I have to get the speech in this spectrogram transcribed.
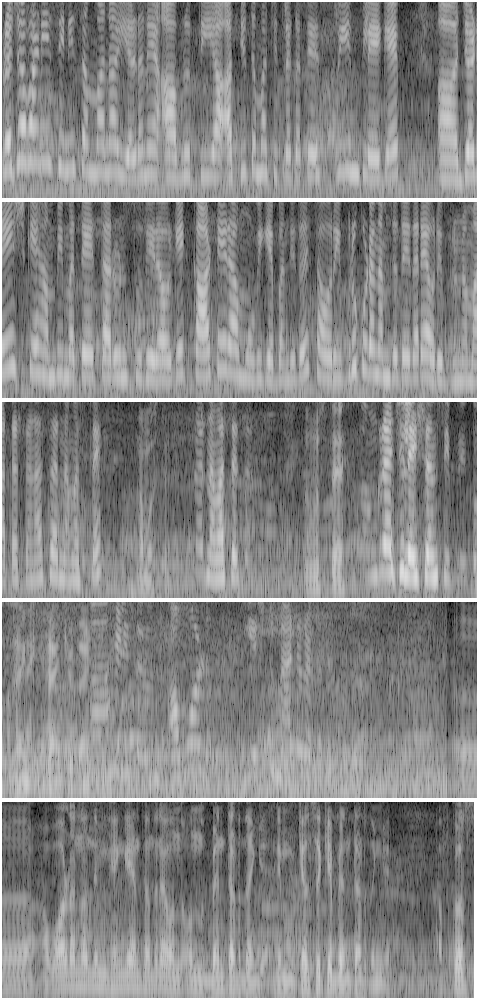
ಪ್ರಜಾವಾಣಿ ಸಿನಿ ಸಮ್ಮಾನ ಎರಡನೇ ಆವೃತ್ತಿಯ ಅತ್ಯುತ್ತಮ ಚಿತ್ರಕಥೆ ಸ್ಕ್ರೀನ್ ಪ್ಲೇಗೆ ಜಡೇಶ್ ಕೆ ಹಂಪಿ ಮತ್ತು ತರುಣ್ ಸುಧೀರ್ ಅವ್ರಿಗೆ ಕಾಟೇರಾ ಮೂವಿಗೆ ಬಂದಿದೆ ಸೊ ಅವರಿಬ್ಬರು ಕೂಡ ನಮ್ಮ ಜೊತೆ ಇದ್ದಾರೆ ಅವರಿಬ್ಬರನ್ನ ಮಾತಾಡ್ಸೋಣ. ಸರ್ ನಮಸ್ತೆ. ನಮಸ್ತೆ. ಸರ್ ನಮಸ್ತೆ ಸರ್ ನಮಸ್ತೆ. ಕಾಂಗ್ರ್ಯಾಚುಲೇಷನ್ಸ್ ಇಬ್ಬರಿಗೂ thank you thank you thank you ಹೇಳಿ ಸರ್ ಒಂದು ಅವಾರ್ಡ್ ಎಷ್ಟು ಮ್ಯಾಟರ್ ಆಗುತ್ತೆ ಸರ್ ಅವಾರ್ಡ್ ಅನ್ನೋದು ನಿಮ್ಗೆ ಹೆಂಗೆ ಅಂತಂದರೆ ಒಂದು ಒಂದು ಬೆಂತಡ್ದಂಗೆ ನಿಮ್ಮ ಕೆಲಸಕ್ಕೆ ಬೆಂತಡ್ದಂಗೆ ಅಫ್ಕೋರ್ಸ್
